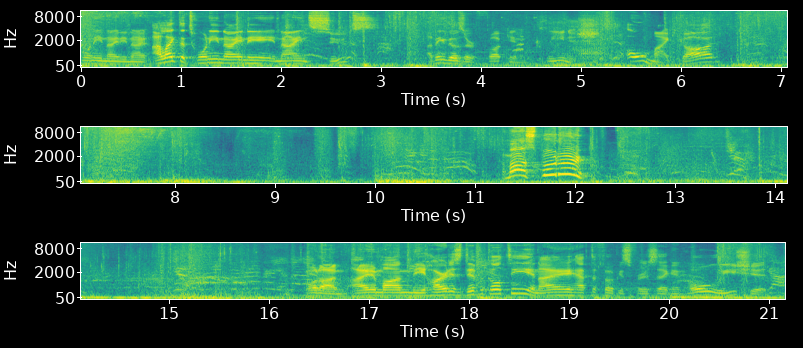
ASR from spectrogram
2099. I like the 2099 suits. I think those are fucking clean as shit. Oh my god. Come on, Spooter! Hold on, I am on the hardest difficulty and I have to focus for a second. Holy shit. Now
